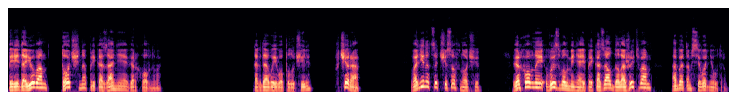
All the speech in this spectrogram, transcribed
Передаю вам точно приказание Верховного. Когда вы его получили? Вчера. В одиннадцать часов ночи. Верховный вызвал меня и приказал доложить вам об этом сегодня утром.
